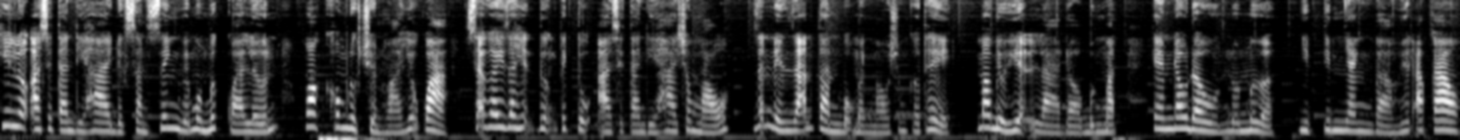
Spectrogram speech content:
Khi lượng acetaldehyde được sản sinh với một mức quá lớn hoặc không được chuyển hóa hiệu quả sẽ gây ra hiện tượng tích tụ acetaldehyde trong máu, dẫn đến giãn toàn bộ mạch máu trong cơ thể mà biểu hiện là đỏ bừng mặt, kèm đau đầu, nôn mửa, nhịp tim nhanh và huyết áp cao.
